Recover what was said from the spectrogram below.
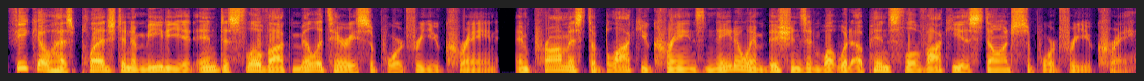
Fico has pledged an immediate end to Slovak military support for Ukraine and promised to block Ukraine's NATO ambitions in what would upend Slovakia's staunch support for Ukraine.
